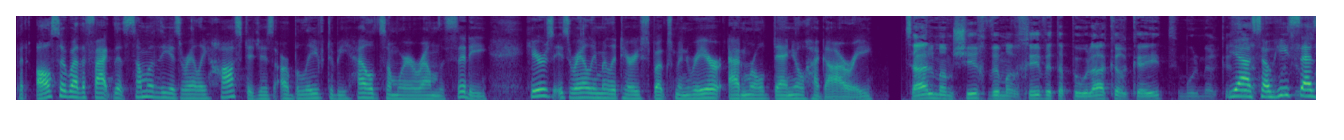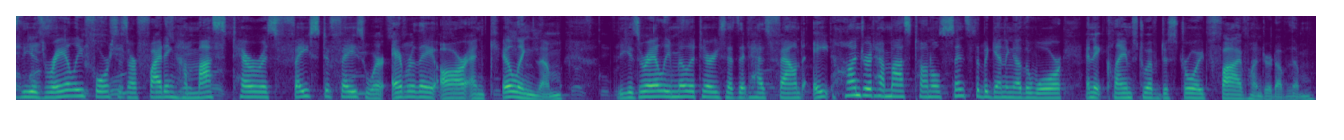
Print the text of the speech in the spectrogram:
but also by the fact that some of the Israeli hostages are believed to be held somewhere around the city. Here's Israeli military spokesman Rear Admiral Daniel Hagari. Yeah, so he says the Israeli forces are fighting Hamas terrorists face to face wherever they are and killing them. The Israeli military says it has found 800 Hamas tunnels since the beginning of the war, and it claims to have destroyed 500 of them.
